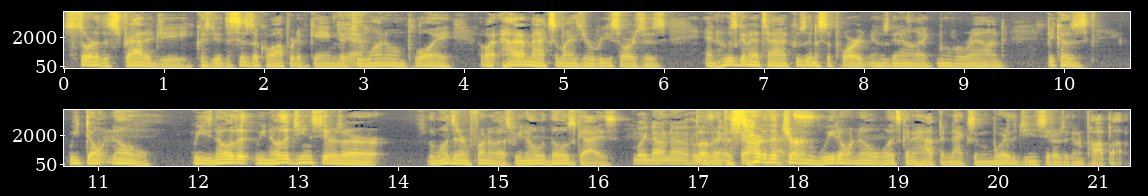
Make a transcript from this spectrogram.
sort of the strategy because this is a cooperative game that you want to employ about how to maximize your resources and who's going to attack, who's going to support, and who's going to like move around because we don't know. We know that we know the gene stealers are the ones that are in front of us. We know those guys. We don't know who's But at the start of the next. turn, we don't know what's going to happen next and where the gene stealers are going to pop up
